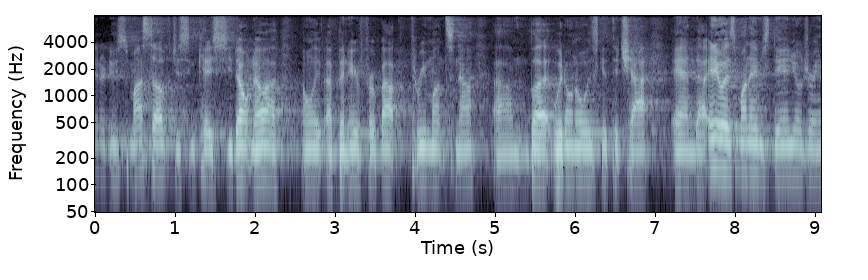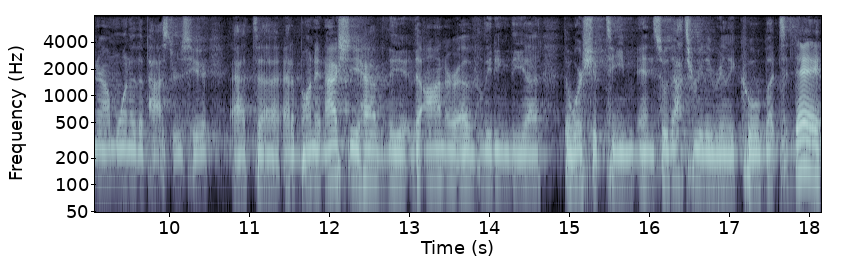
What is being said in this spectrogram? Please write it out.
introduce myself just in case you don't know. I've only i've been here for about three months now um, but we don't always get to chat. And uh, anyways my name's daniel drainer. I'm one of the pastors here at, uh, at abundant. And i actually have the, the honor of leading the, uh, the worship team. And so that's really really cool. But today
